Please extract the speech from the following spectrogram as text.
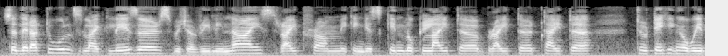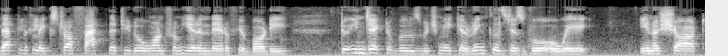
So there are tools like lasers, which are really nice, right from making your skin look lighter, brighter, tighter, to taking away that little extra fat that you don't want from here and there of your body, to injectables, which make your wrinkles just go away in a shot,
